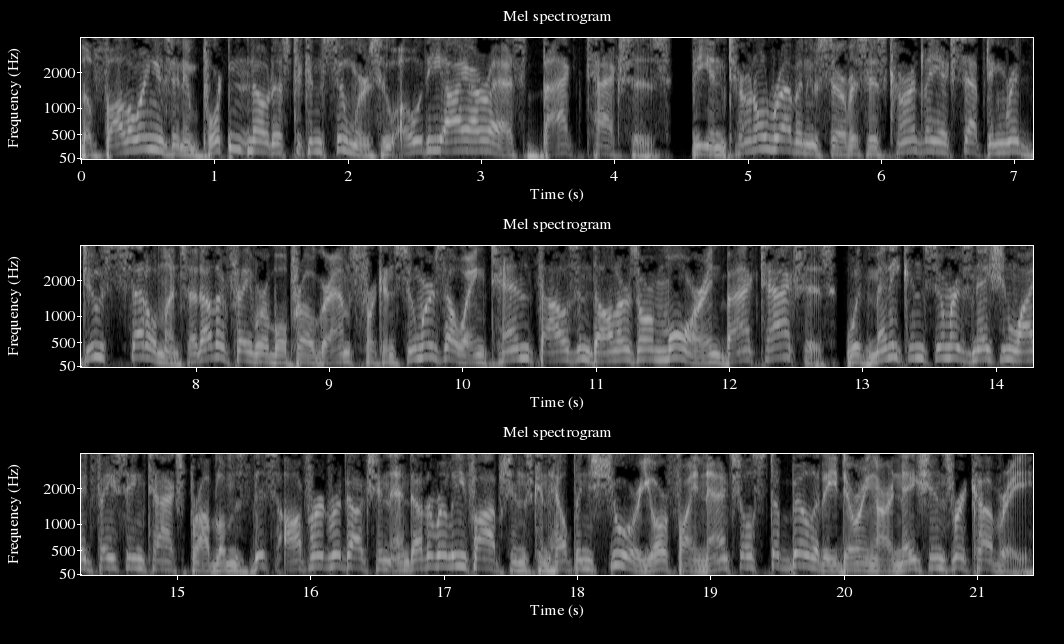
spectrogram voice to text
The following is an important notice to consumers who owe the IRS back taxes. The Internal Revenue Service is currently accepting reduced settlements and other favorable programs for consumers owing $10,000 or more in back taxes. With many consumers nationwide facing tax problems, this offered reduction and other relief options can help ensure your financial stability during our nation's recovery.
